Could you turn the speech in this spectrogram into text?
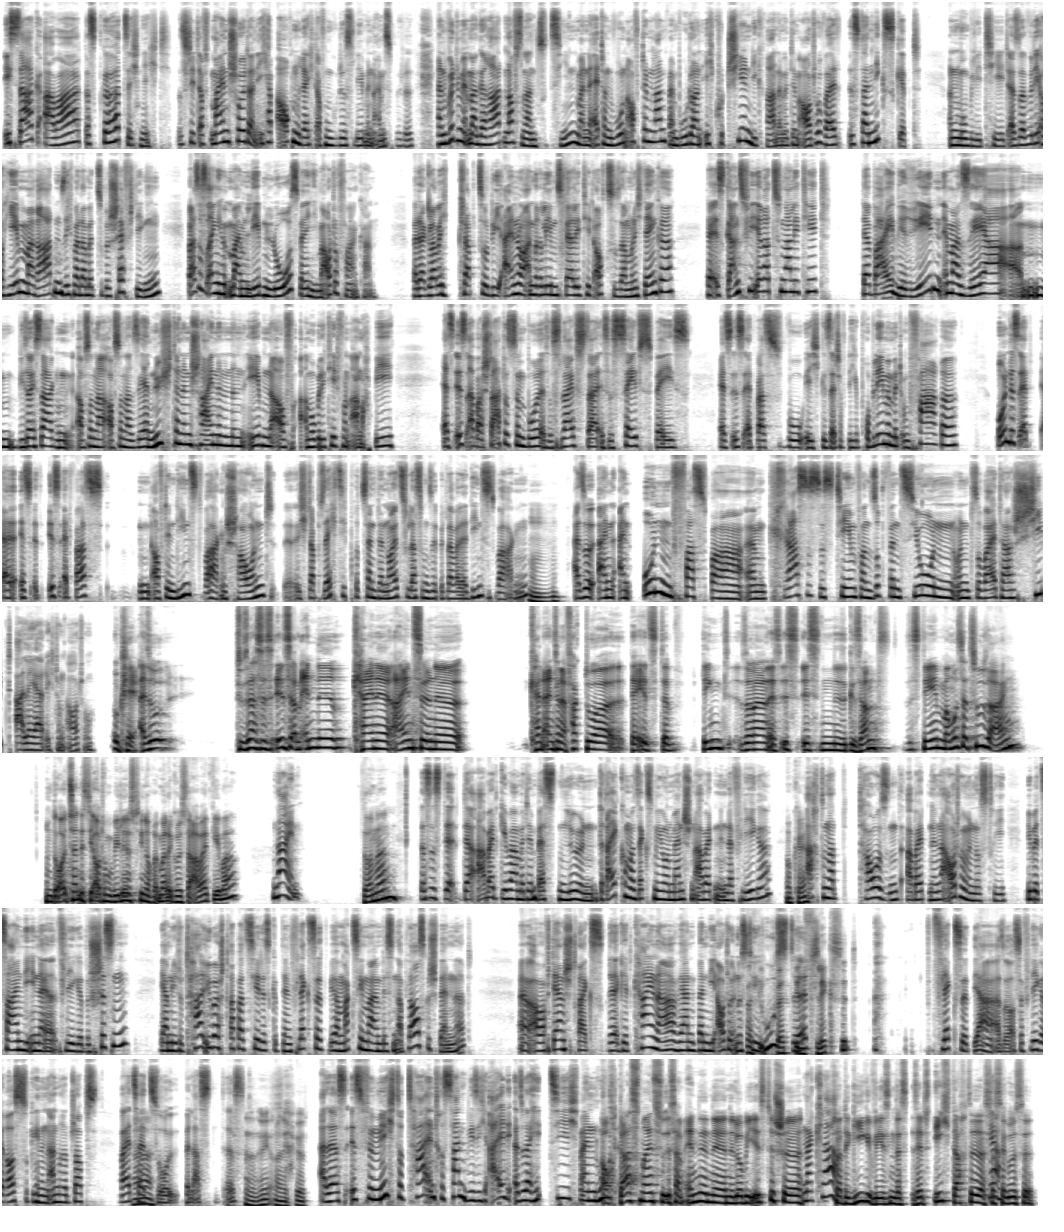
Ich sag aber, das gehört sich nicht. Das steht auf meinen Schultern. Ich habe auch ein Recht auf ein gutes Leben in einem Spüttel. Dann würde mir immer geraten, aufs Land zu ziehen. Meine Eltern wohnen auf dem Land, mein Bruder und ich kutschieren die gerade mit dem Auto, weil es da nichts gibt an Mobilität. Also da würde ich auch jedem mal raten, sich mal damit zu beschäftigen. Was ist eigentlich mit meinem Leben los, wenn ich nicht mehr Auto fahren kann? Weil da, glaube ich, klappt so die eine oder andere Lebensrealität auch zusammen. Und ich denke, da ist ganz viel Irrationalität. dabei. Wir reden immer sehr, ähm, wie soll ich sagen, auf so einer, auf so einer sehr nüchternen, scheinenden Ebene auf Mobilität von A nach B. Es ist aber Statussymbol, es ist Lifestyle, es ist Safe Space, es ist etwas, wo ich gesellschaftliche Probleme mit umfahre. Und es, äh, es ist etwas, auf den Dienstwagen schauend, ich glaube 60 Prozent der Neuzulassungen sind mittlerweile Dienstwagen. Mhm. Also ein, ein unfassbar ähm, krasses System von Subventionen und so weiter schiebt alle ja Richtung Auto. Okay, also du sagst, es ist am Ende keine einzelne, kein einzelner Faktor, der jetzt da dingt, sondern es ist, ist ein Gesamtsystem. Man muss dazu sagen, in Deutschland ist die Automobilindustrie noch immer der größte Arbeitgeber. Nein. Sondern? Das ist der, der Arbeitgeber mit den besten Löhnen. 3,6 Millionen Menschen arbeiten in der Pflege. Okay. 800.000 arbeiten in der Autoindustrie. Wir bezahlen die in der Pflege beschissen. Wir haben die total überstrapaziert. Es gibt den Flexit. Wir haben maximal ein bisschen Applaus gespendet. Äh, aber auf deren Streiks reagiert keiner, während wenn die Autoindustrie was, hustet. Was Flexit? Flexit, ja, also aus der Pflege rauszugehen in andere Jobs weil es halt ah. halt so belastend ist. Das habe ich auch noch nicht gehört. Also das ist für mich total interessant, wie sich all die, also da ziehe ich meinen Hut. Auch das meinst du, ist am Ende eine, eine lobbyistische Strategie gewesen, dass selbst ich dachte, dass das ja. der größte.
